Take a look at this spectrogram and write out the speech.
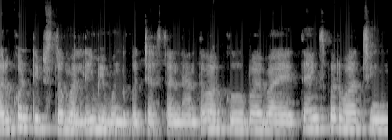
మరికొన్ని టిప్స్తో మళ్ళీ మీ ముందుకు వచ్చేస్తానండి. అంతవరకు bye bye thanks for watching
